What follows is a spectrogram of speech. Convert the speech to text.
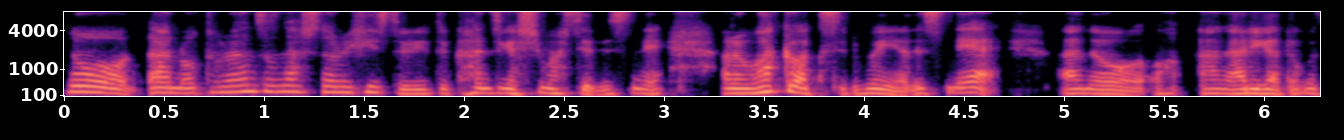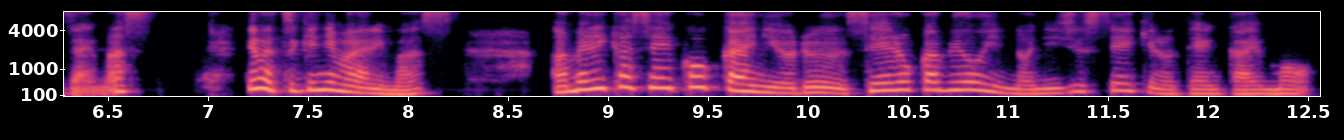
のあのトランスナショナルヒストリーという感じがしましてですね、あのワクワクする分野ですね。あのあのありがとうございます。では次に参ります。アメリカ聖国会による聖路加病院の20世紀の展開も、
